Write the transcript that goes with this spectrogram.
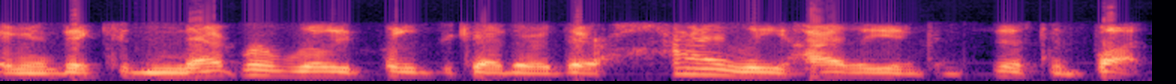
I mean, they could never really put it together. They're highly highly inconsistent. But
